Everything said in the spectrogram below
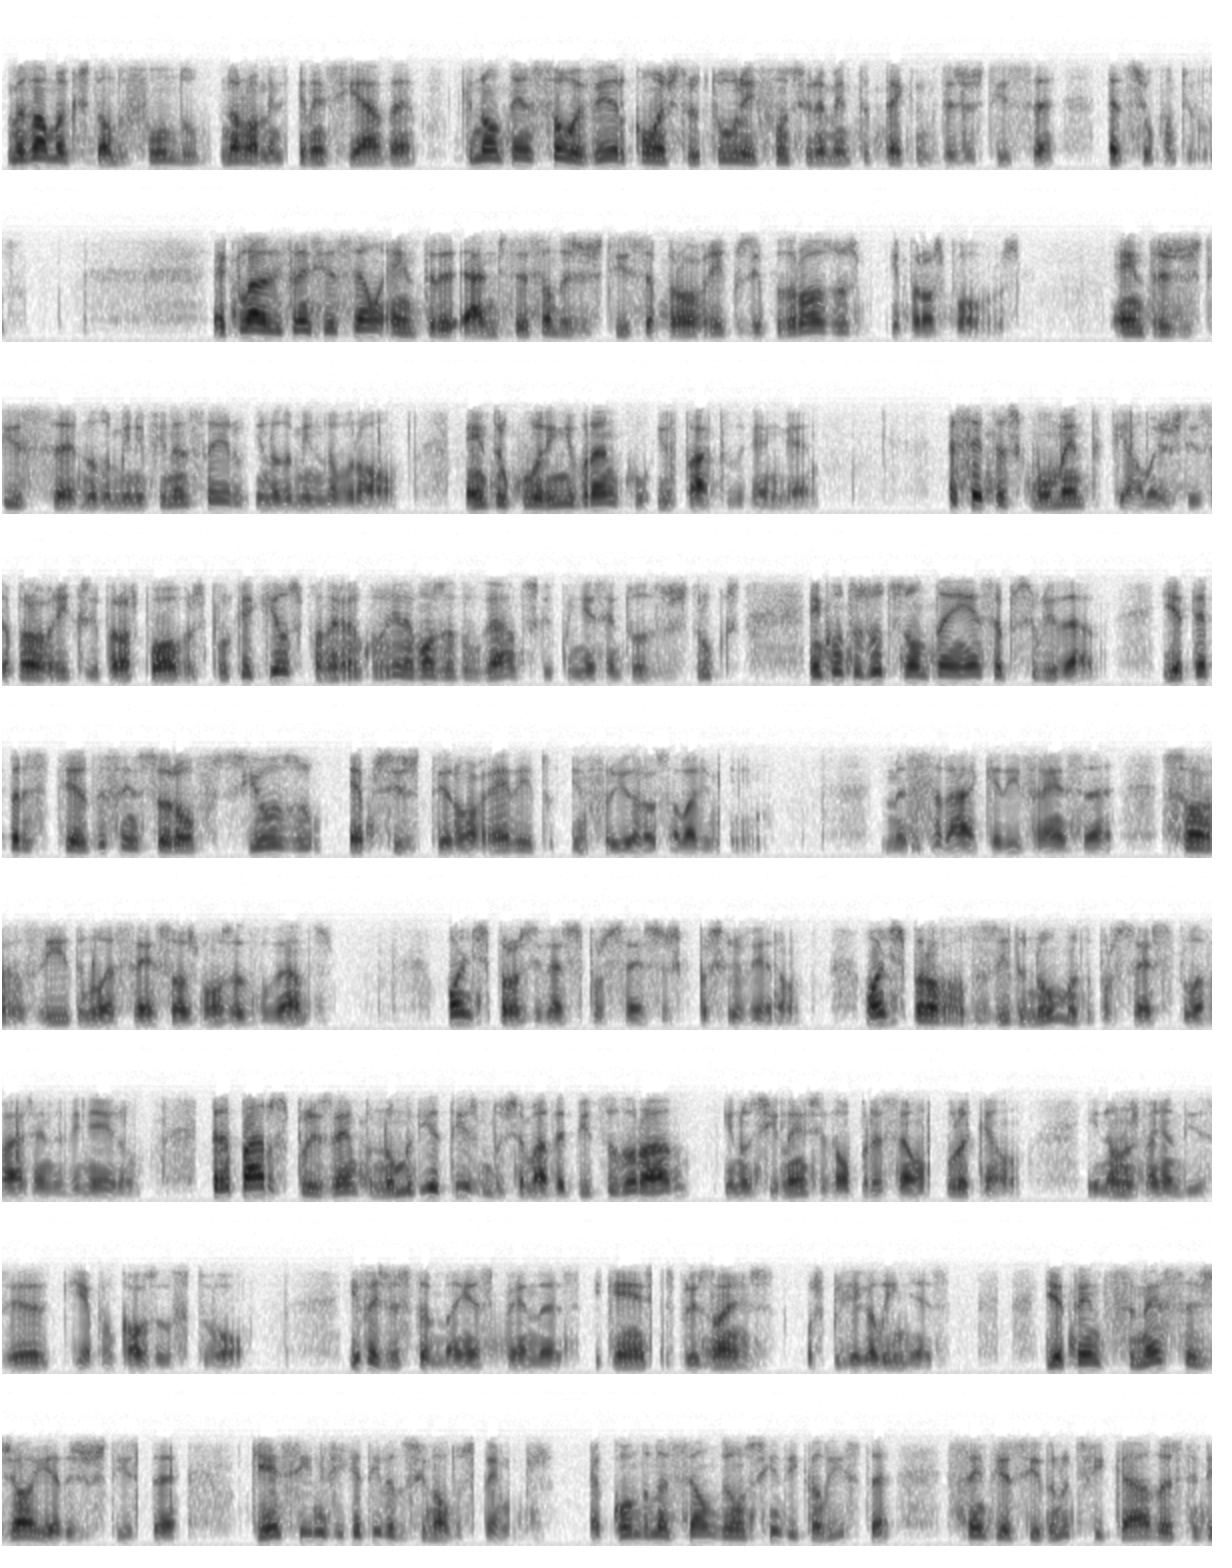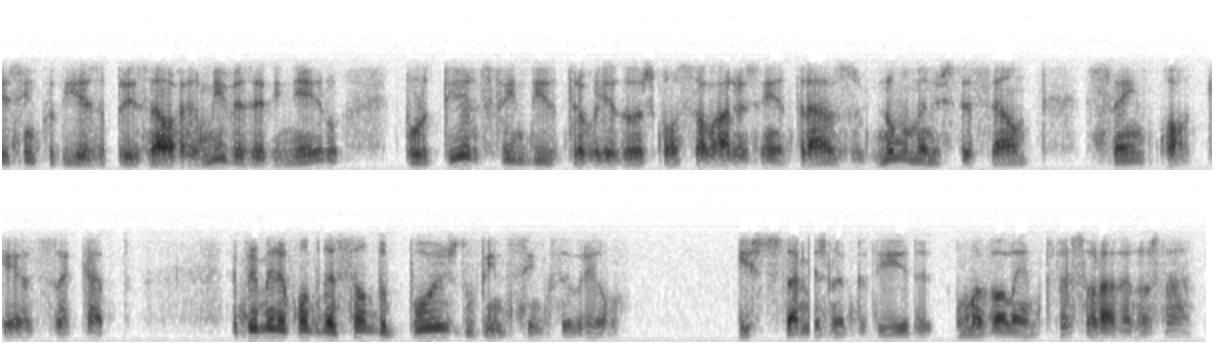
Mas há uma questão de fundo, normalmente silenciada, que não tem só a ver com a estrutura e funcionamento técnico da justiça, a de seu conteúdo. A clara diferenciação entre a administração da justiça para os ricos e poderosos e para os pobres. Entre a justiça no domínio financeiro e no domínio laboral. Entre o colorinho branco e o facto de gangue. Aceita-se comumente que há uma justiça para os ricos e para os pobres, porque aqueles podem recorrer a bons advogados que conhecem todos os truques, enquanto os outros não têm essa possibilidade. E até para se ter defensor oficioso é preciso ter um rédito inferior ao salário mínimo. Mas será que a diferença só reside no acesso aos bons advogados? Olhe-se para os diversos processos que prescreveram. Olhe-se para o reduzido número de processos de lavagem de dinheiro. Repare-se, por exemplo, no mediatismo do chamado apito dourado e no silêncio da Operação Furacão. E não nos venham dizer que é por causa do futebol. E veja-se também as penas e quem é as prisões, os pilha-galinhas. E atende-se nessa joia de justiça que é significativa do sinal dos tempos. A condenação de um sindicalista sem ter sido notificado a 75 dias de prisão remíveis a dinheiro por ter defendido trabalhadores com salários em atraso numa manifestação sem qualquer desacato. A primeira condenação depois do 25 de abril. Isto está mesmo a pedir uma valente vassourada, não está?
